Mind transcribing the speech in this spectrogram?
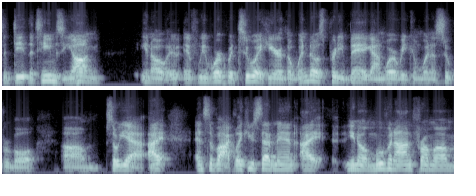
the the team's young you know, if, if we work with Tua here, the window's pretty big on where we can win a Super Bowl. Um, so yeah, I and Sevach, like you said, man, I you know, moving on from him,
